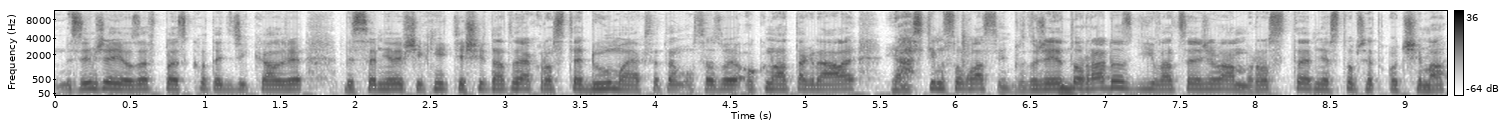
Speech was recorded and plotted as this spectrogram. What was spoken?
myslím, že Josef Plesko teď říkal, že by se měli všichni těšit na to, jak roste dům a jak se tam osazuje okno a tak dále. Já s tím souhlasím, protože je to radost dívat se, že vám roste město před očima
